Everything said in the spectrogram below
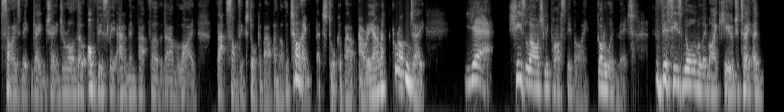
seismic game changer, although obviously it had an impact further down the line. That's something to talk about another time. Let's talk about Ariana Grande. Yeah, she's largely passed me by, got to admit. This is normally my cue to take an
